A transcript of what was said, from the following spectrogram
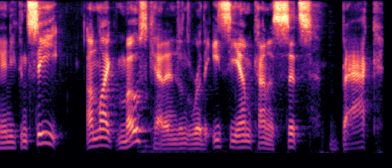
And you can see, unlike most CAT engines where the ECM kind of sits back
